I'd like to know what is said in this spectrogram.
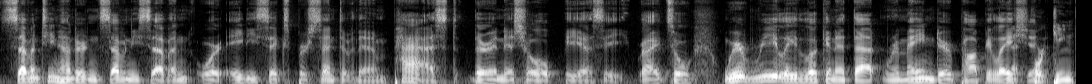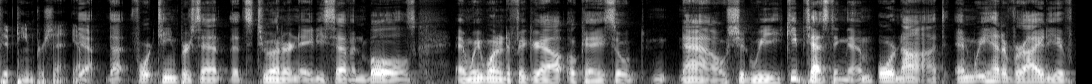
1,777 or 86% of them passed their initial BSE, right? So we're really looking at that remainder population. That 14, 15%. Yeah. yeah, that 14%, that's 287 bulls. And we wanted to figure out okay, so now should we keep testing them or not? And we had a variety of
